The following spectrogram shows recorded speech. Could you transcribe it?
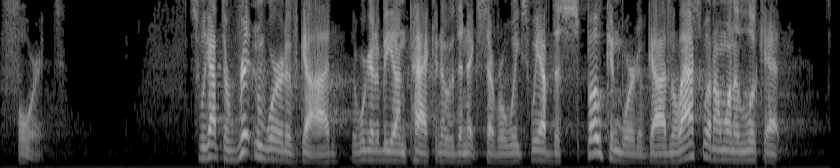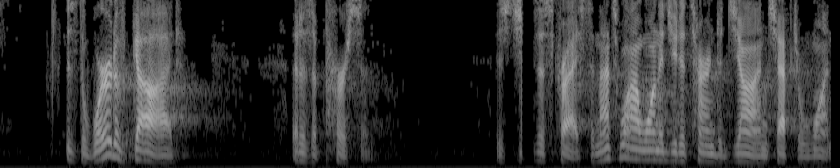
for it? So we got the written word of God that we're going to be unpacking over the next several weeks. We have the spoken word of God. The last one I want to look at is the word of God that is a person, is Jesus Christ. And that's why I wanted you to turn to John chapter 1.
